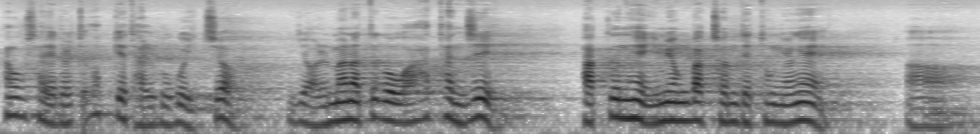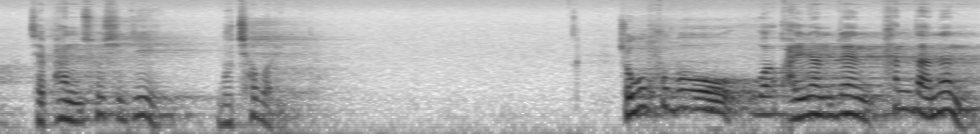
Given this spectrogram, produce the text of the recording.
한국 사회를 뜨겁게 달구고 있죠. 이게 얼마나 뜨거워 핫한지 박근혜, 이명박 전 대통령의 어, 재판 소식이 묻혀버립니다. 조국 후보와 관련된 판단은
